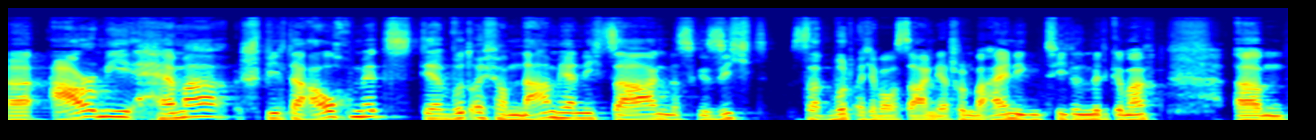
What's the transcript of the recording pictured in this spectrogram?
äh, Army Hammer spielt da auch mit. Der wird euch vom Namen her nicht sagen. Das Gesicht wird euch aber auch sagen. Der hat schon bei einigen Titeln mitgemacht. Ähm,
